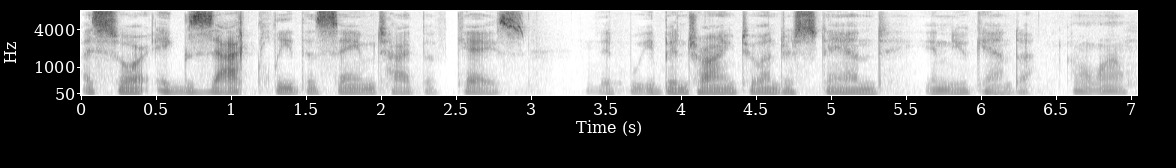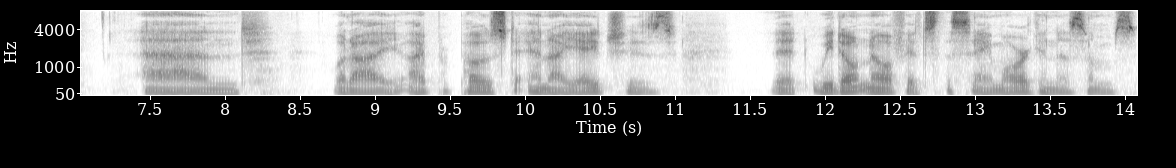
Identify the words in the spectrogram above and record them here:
I saw exactly the same type of case that we've been trying to understand in Uganda. Oh, wow. And what I, I propose to NIH is that we don't know if it's the same organisms,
